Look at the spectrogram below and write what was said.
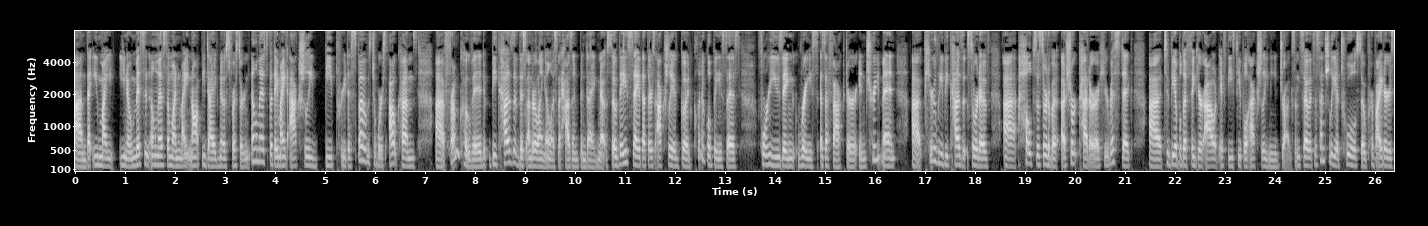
Um, that you might you know miss an illness, someone might not be diagnosed for a certain illness, but they might actually be predisposed to worse outcomes uh, from COVID because of this underlying illness that hasn't been diagnosed. So they say that there's actually a good clinical basis for using race as a factor in treatment uh, purely because it sort of uh, helps as sort of a, a, shortcut or a heuristic uh, to be able to figure out if these people actually need drugs. And so it's essentially a tool so providers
